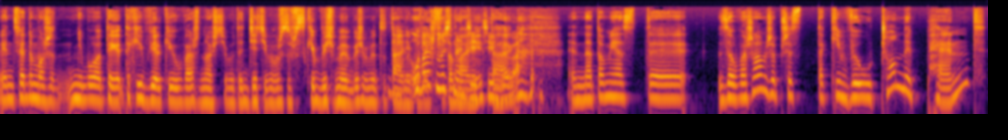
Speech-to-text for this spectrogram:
Więc wiadomo, że nie było tej, takiej wielkiej uważności, bo te dzieci po prostu wszystkie byśmy, byśmy totalnie Uważność na dzieci tak. była. Natomiast y, zauważyłam, że przez taki wyuczony pęd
